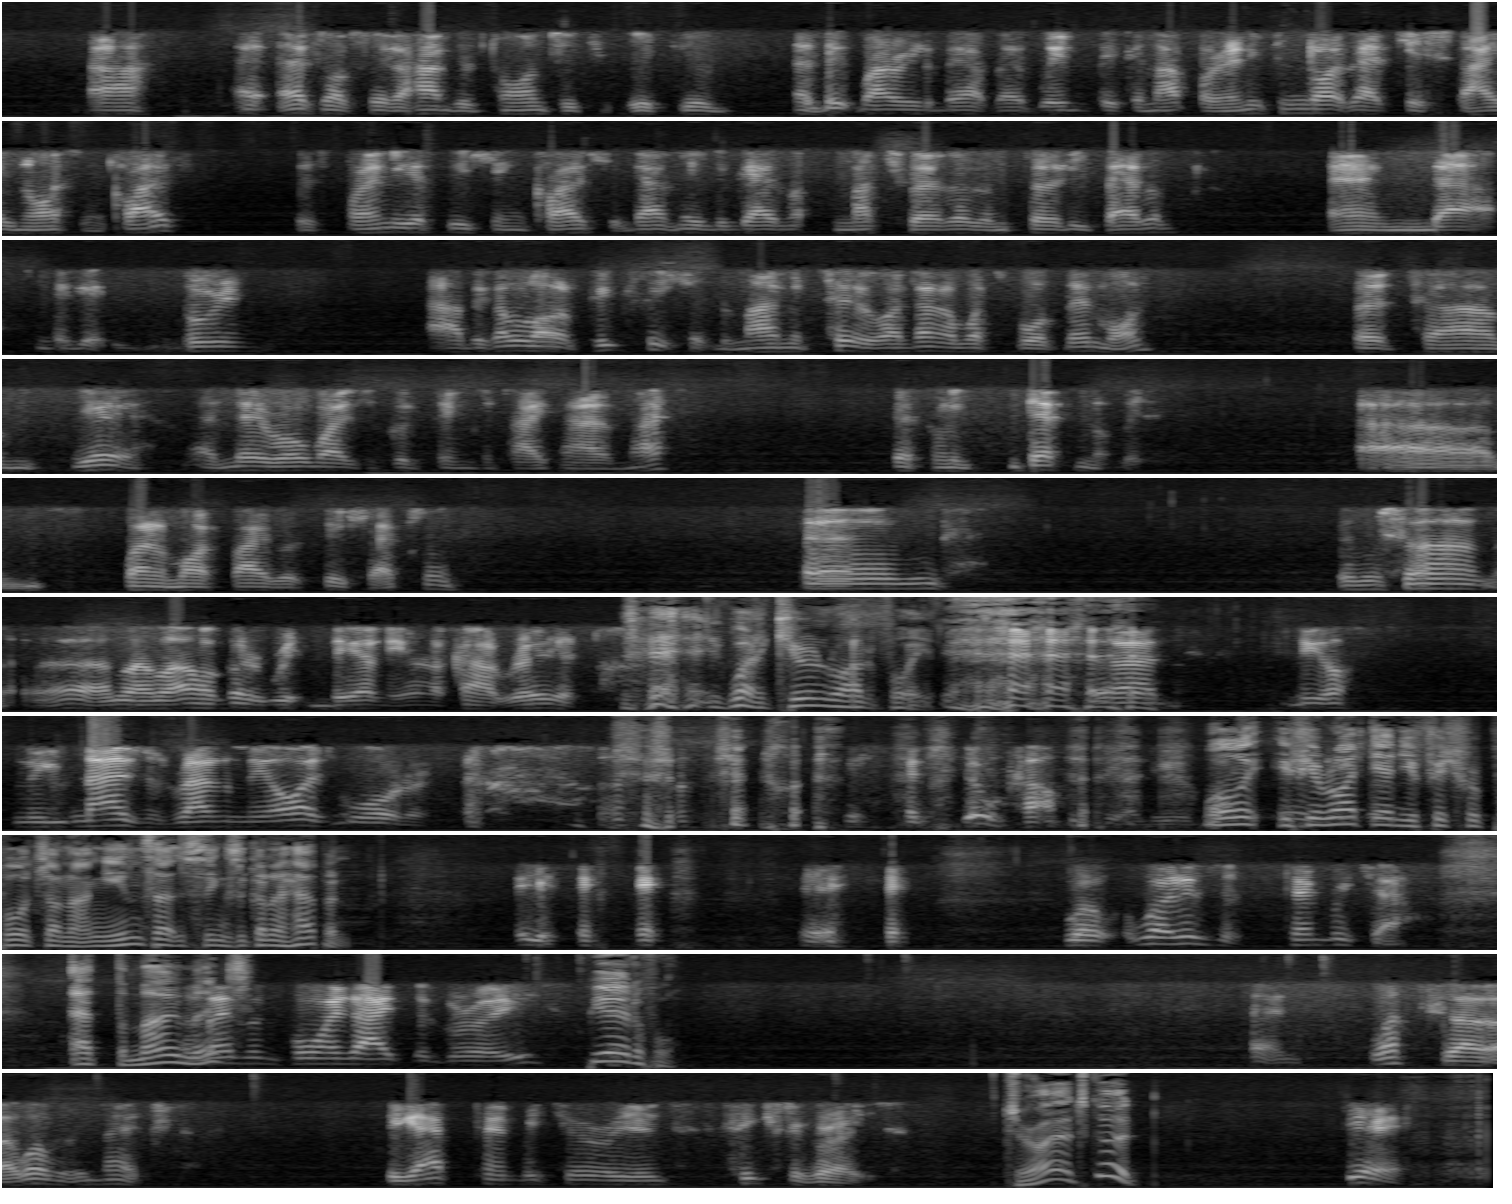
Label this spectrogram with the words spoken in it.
Uh, as I've said a hundred times, if, if you're a bit worried about that wind picking up or anything like that, just stay nice and close. There's plenty of fishing close. You don't need to go much further than 30 fathoms. And uh, they get buoyed. Uh, they've got a lot of pig fish at the moment too. I don't know what's brought them on. But, um, yeah, and they're always a good thing to take home, mate. Definitely, definitely. Um, one of my favourite fish, actually. And there was some, uh, well, I've got it written down here and I can't read it. Why did Keiren write it for you? uh, my, my nose is running, my eyes are watering. it's still here. Well, if you write down your fish reports on onions, those things are going to happen. well, what is it? Temperature? At the moment, 11.8 degrees. Beautiful. And what's, uh, what was it next? The app temperature is 6 degrees. That's all right. That's good. Yeah.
